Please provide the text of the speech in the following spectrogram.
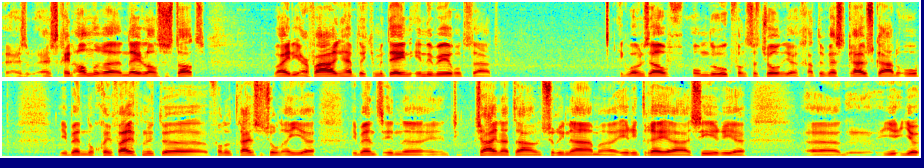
er, is, er is geen andere Nederlandse stad waar je die ervaring hebt dat je meteen in de wereld staat. Ik woon zelf om de hoek van het station. Je gaat de Westkruiskade op. Je bent nog geen vijf minuten van het treinstation en je, je bent in, in Chinatown, Suriname, Eritrea, Syrië. Uh, je, je,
